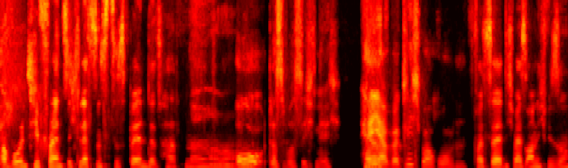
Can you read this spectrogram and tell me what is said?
Obwohl G-Friend sich letztens disbandet hat, ne? Aber Oh, das wusste ich nicht. Hey, Ja. ja, wirklich? Warum? Sad, ich weiß auch nicht wieso.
